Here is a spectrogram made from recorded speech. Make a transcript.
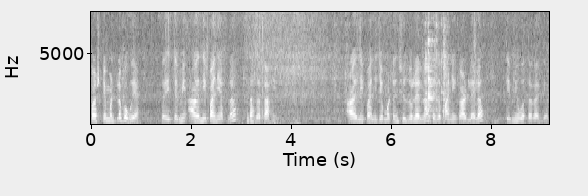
फर्स्ट टाईम म्हटलं बघूया. तर इथं मी आळणी पाणी आपलं घालत आहे. आळणी पाणी जे मटण शिजवलेलं ना त्याचं पाणी काढलेलं ते मी ओतत आहे त्यात.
